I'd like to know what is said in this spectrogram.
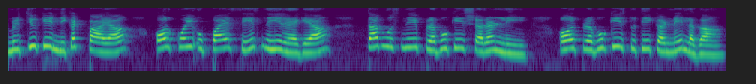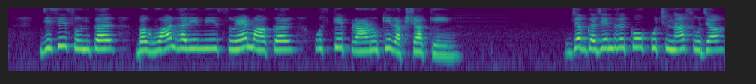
मृत्यु के निकट पाया और कोई उपाय शेष नहीं रह गया, तब उसने प्रभु की शरण ली और प्रभु की स्तुति करने लगा, जिसे सुनकर भगवान हरि ने स्वयं आकर उसके प्राणों की रक्षा की। जब गजेंद्र को कुछ ना सूझा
